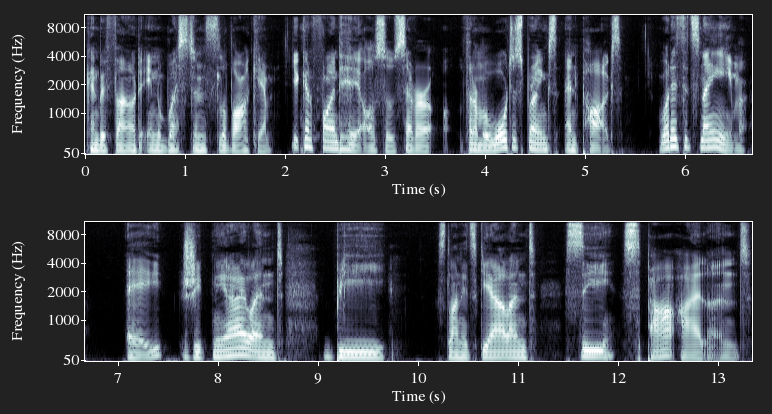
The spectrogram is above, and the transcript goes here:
can be found in western Slovakia. You can find here also several thermal water springs and parks. What is its name? A. Žitný Island. B. Slanický Island. C. Spa Island.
